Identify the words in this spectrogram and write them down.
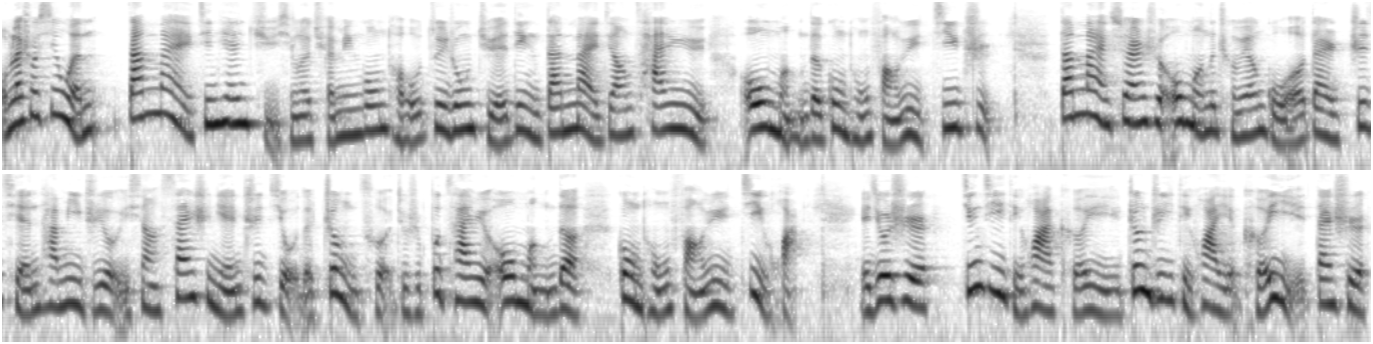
我们来说新闻，丹麦今天举行了全民公投，最终决定丹麦将参与欧盟的共同防御机制。丹麦虽然是欧盟的成员国，但是之前他们一直有一项三十年之久的政策，就是不参与欧盟的共同防御计划，也就是经济一体化可以，政治一体化也可以，但是。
